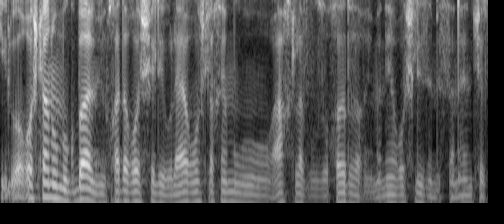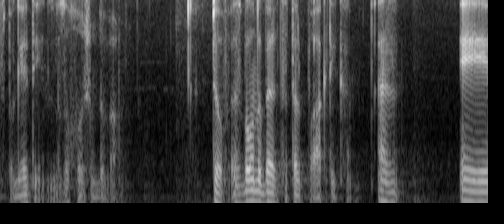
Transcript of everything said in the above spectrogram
כאילו הראש שלנו מוגבל, במיוחד הראש שלי, אולי הראש שלכם הוא אחלה והוא זוכר דברים, אני הראש שלי זה מסנן של ספגטי, אני לא זוכר שום דבר. טוב, אז בואו נדבר קצת על פרקטיקה. אז אה,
